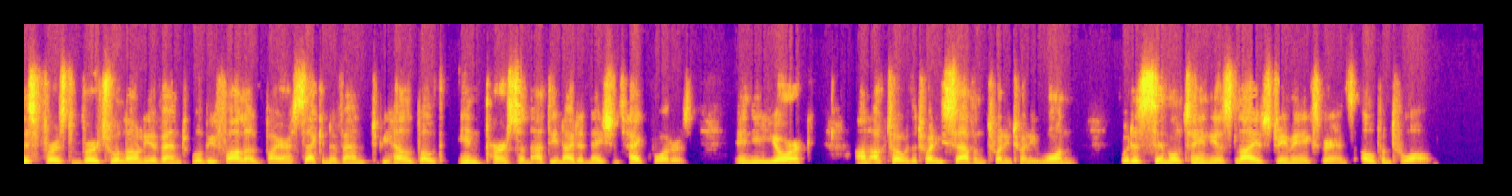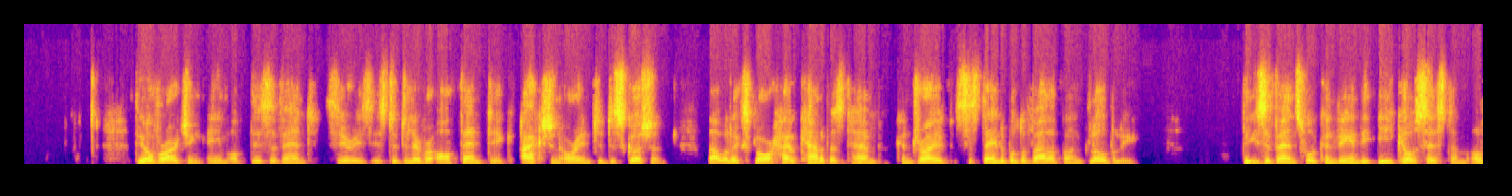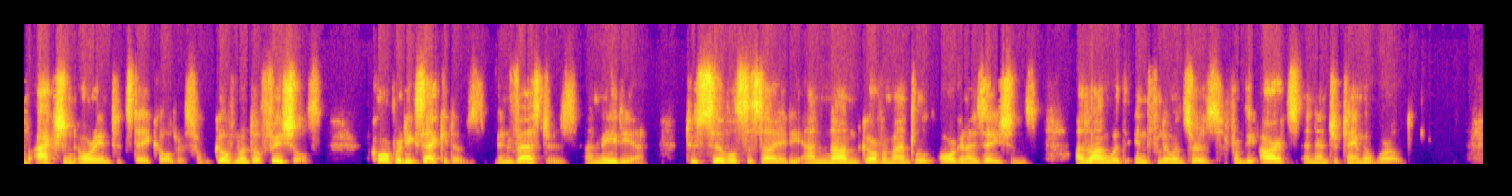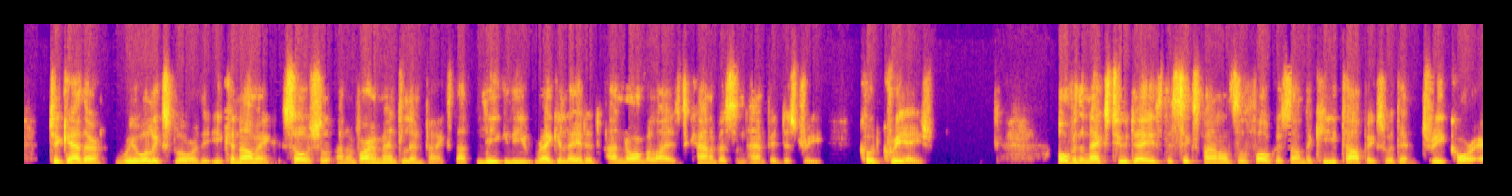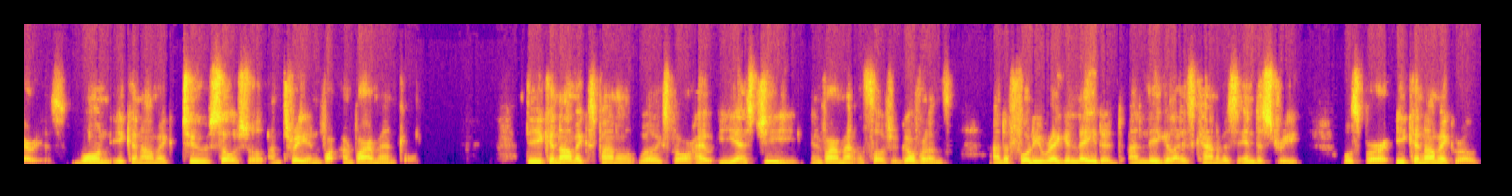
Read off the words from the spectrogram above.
This first virtual only event will be followed by our second event to be held both in person at the United Nations headquarters in New York on October the 27th, 2021, with a simultaneous live streaming experience open to all. The overarching aim of this event series is to deliver authentic, action-oriented discussion that will explore how cannabis and hemp can drive sustainable development globally these events will convene the ecosystem of action-oriented stakeholders from government officials, corporate executives, investors, and media to civil society and non-governmental organizations, along with influencers from the arts and entertainment world. Together, we will explore the economic, social, and environmental impacts that legally regulated and normalized cannabis and hemp industry could create over the next two days, the six panels will focus on the key topics within three core areas. One, economic, two, social, and three, env environmental. The economics panel will explore how ESG, environmental social governance, and a fully regulated and legalized cannabis industry will spur economic growth.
